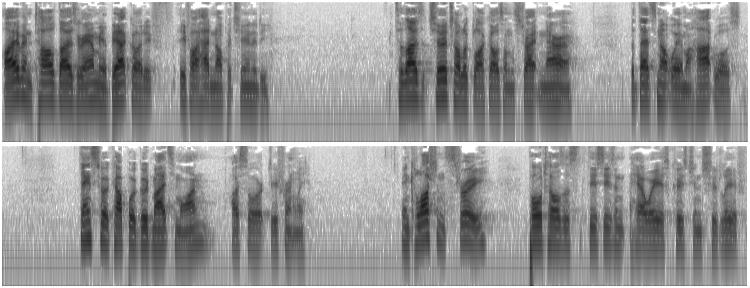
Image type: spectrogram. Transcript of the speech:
I even told those around me about God if, if I had an opportunity. To those at church, I looked like I was on the straight and narrow, but that's not where my heart was. Thanks to a couple of good mates of mine, I saw it differently. In Colossians 3, Paul tells us that this isn't how we as Christians should live.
